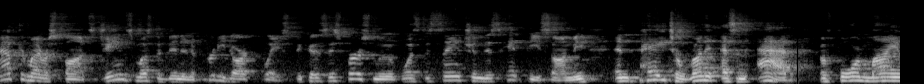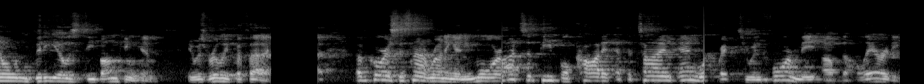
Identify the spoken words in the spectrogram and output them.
After my response, James must have been in a pretty dark place because his first move was to sanction this hit piece on me and pay to run it as an ad before my own videos debunking him. It was really pathetic. Of course, it's not running anymore. Lots of people caught it at the time and were quick to inform me of the hilarity.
